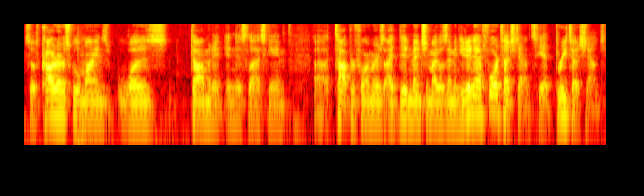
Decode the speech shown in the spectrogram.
So Colorado School of Mines was dominant in this last game. Uh, top performers. I did mention Michael Zeman. He didn't have four touchdowns. He had three touchdowns.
